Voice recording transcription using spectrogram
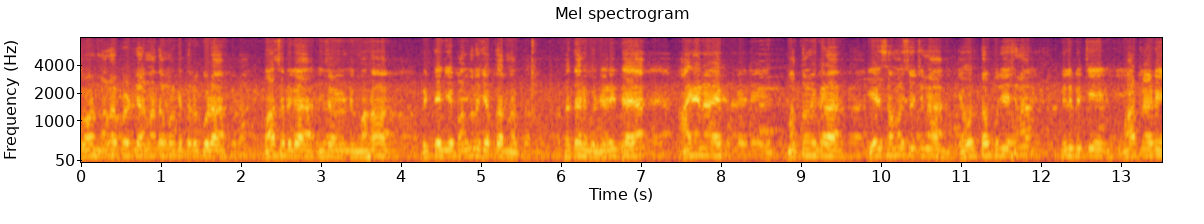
గోడ నల్లబెట్టి అన్నదమ్ములకి ఇద్దరు కూడా బాసడుగా నిజమైనటువంటి మహా వ్యక్తి అని చెప్పి అందరూ చెప్తారు నాకు. పెద్దానికి గురించి అడిగితే ఆయన మొత్తం ఇక్కడ ఏ సమస్య వచ్చినా ఎవరు తప్పు చేసినా పిలిపించి మాట్లాడి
